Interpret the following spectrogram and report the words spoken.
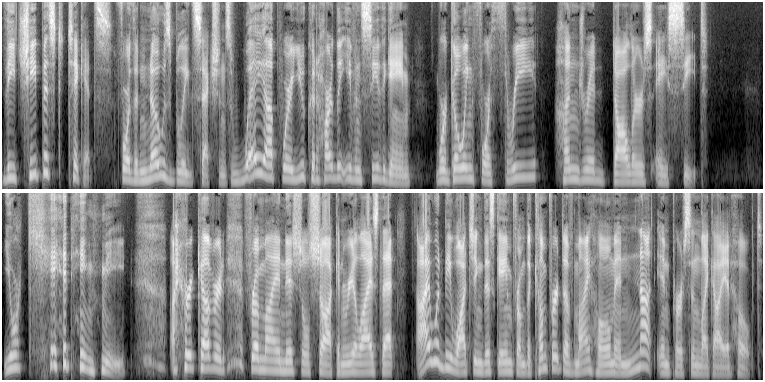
The cheapest tickets for the nosebleed sections, way up where you could hardly even see the game, were going for $300 a seat. You're kidding me. I recovered from my initial shock and realized that I would be watching this game from the comfort of my home and not in person like I had hoped.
